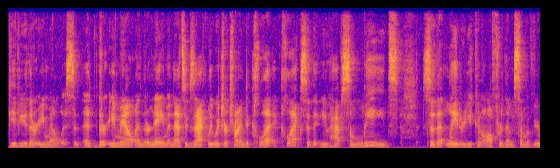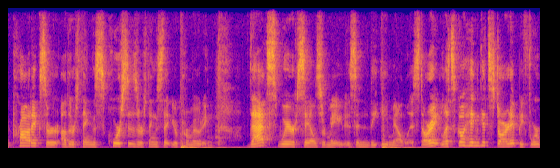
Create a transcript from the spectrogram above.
give you their email list and uh, their email and their name. And that's exactly what you're trying to collect, collect so that you have some leads so that later you can offer them some of your products or other things, courses or things that you're promoting. That's where sales are made is in the email list. All right, let's go ahead and get started. Before,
